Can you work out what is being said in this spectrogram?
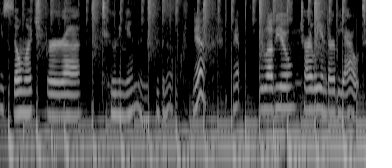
You so much for uh, tuning in and keeping up. Yeah. Yep. We love you. Charlie and Darby out.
